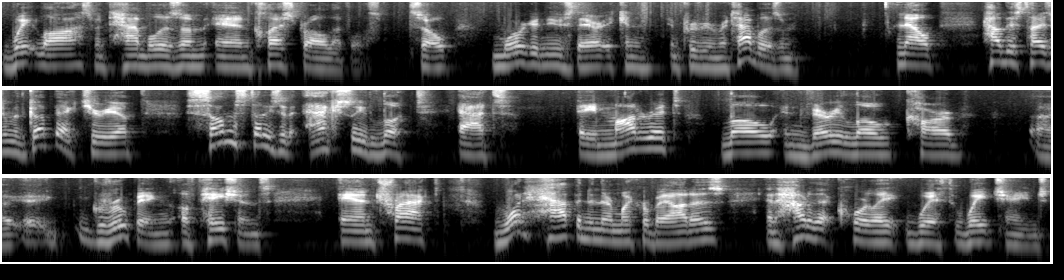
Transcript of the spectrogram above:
weight loss, metabolism, and cholesterol levels. So, more good news there. It can improve your metabolism. Now, how this ties in with gut bacteria, some studies have actually looked at a moderate, low, and very low carb uh, grouping of patients and tracked what happened in their microbiotas and how did that correlate with weight change.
